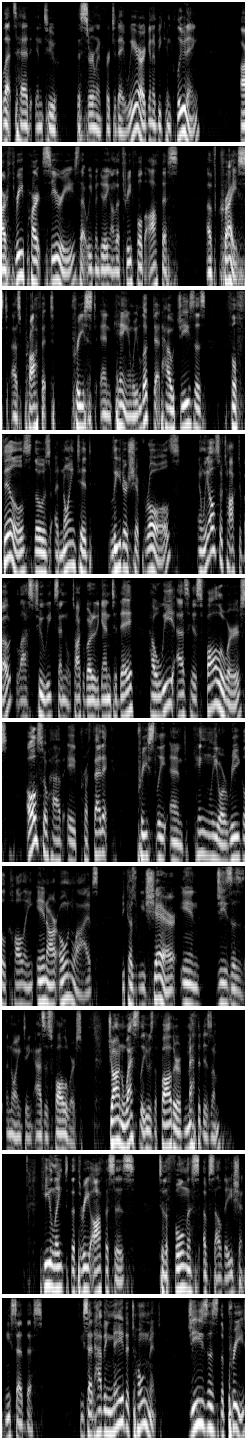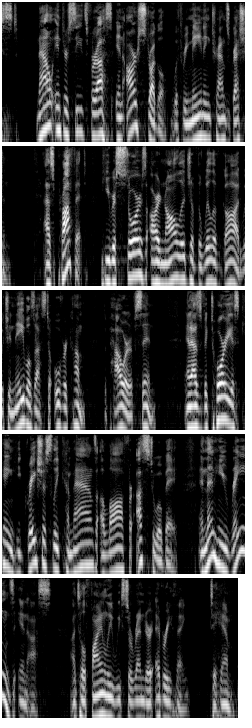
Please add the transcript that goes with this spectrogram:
let's head into the sermon for today. We are going to be concluding our three part series that we've been doing on the threefold office of Christ as prophet, priest, and king. And we looked at how Jesus fulfills those anointed leadership roles. And we also talked about last two weeks, and we'll talk about it again today, how we as his followers also have a prophetic, priestly, and kingly or regal calling in our own lives because we share in Jesus' anointing as his followers. John Wesley, who is the father of Methodism, he linked the three offices to the fullness of salvation. He said this He said, Having made atonement, Jesus the priest now intercedes for us in our struggle with remaining transgression. As prophet, he restores our knowledge of the will of God, which enables us to overcome the power of sin. And as victorious king, he graciously commands a law for us to obey. And then he reigns in us until finally we surrender everything to him.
